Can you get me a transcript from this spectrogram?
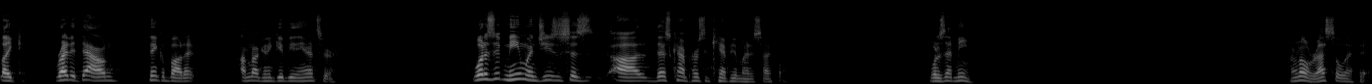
like, write it down, think about it. I'm not going to give you the answer. What does it mean when Jesus says, uh, this kind of person can't be my disciple? What does that mean? I don't know, wrestle with it.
